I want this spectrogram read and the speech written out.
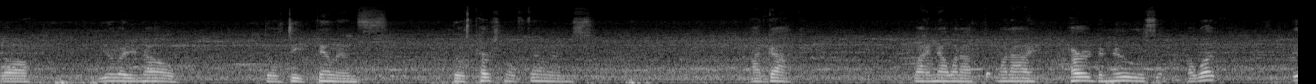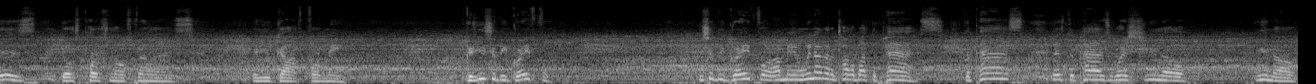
well, you already know those deep feelings, those personal feelings I got right now when I when I heard the news what is those personal feelings that you got for me. Because you should be grateful. You should be grateful. I mean, we're not gonna talk about the past. The past is the past, which you know you know,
